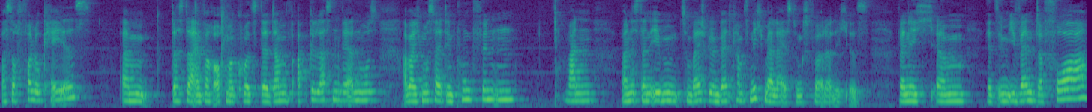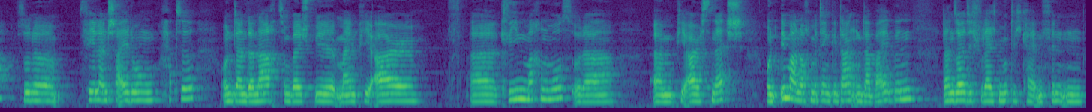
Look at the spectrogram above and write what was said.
was doch voll okay ist, ähm, dass da einfach auch mal kurz der Dampf abgelassen werden muss. Aber ich muss halt den Punkt finden, wann, wann es dann eben zum Beispiel im Wettkampf nicht mehr leistungsförderlich ist. Wenn ich ähm, jetzt im Event davor so eine Fehlentscheidung hatte und dann danach zum Beispiel mein PR äh, clean machen muss oder ähm, PR Snatch und immer noch mit den Gedanken dabei bin, dann sollte ich vielleicht Möglichkeiten finden,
